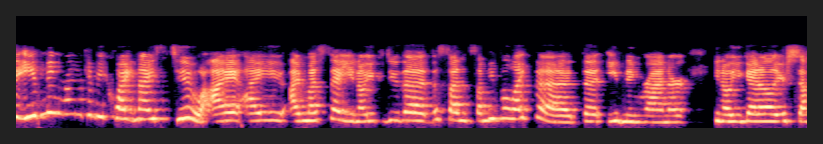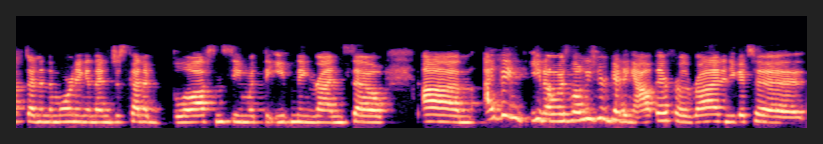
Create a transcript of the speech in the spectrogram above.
the evening run can be quite nice too. I I I must say, you know, you could do the the sun. Some people like the the evening run, or you know, you get all your stuff done in the morning and then just kind of blow off some steam with the evening run. So um, I think you know, as long as you're getting out there for the run and you get to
